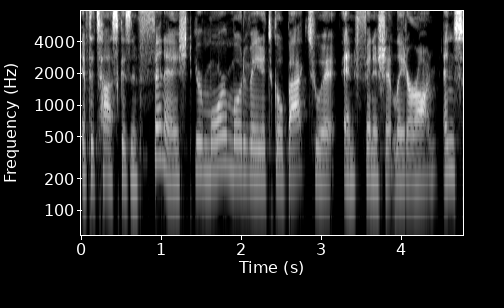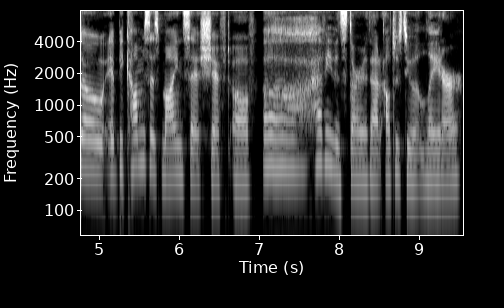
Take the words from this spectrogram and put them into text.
if the task isn't finished, you're more motivated to go back to it and finish it later on. And so it becomes this mindset shift of, oh, I haven't even started that. I'll just do it later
